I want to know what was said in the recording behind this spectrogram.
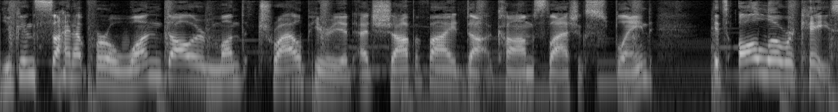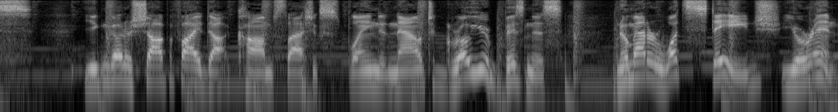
You can sign up for a $1 month trial period at shopify.com slash explained. It's all lowercase. You can go to shopify.com slash explained now to grow your business no matter what stage you're in.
